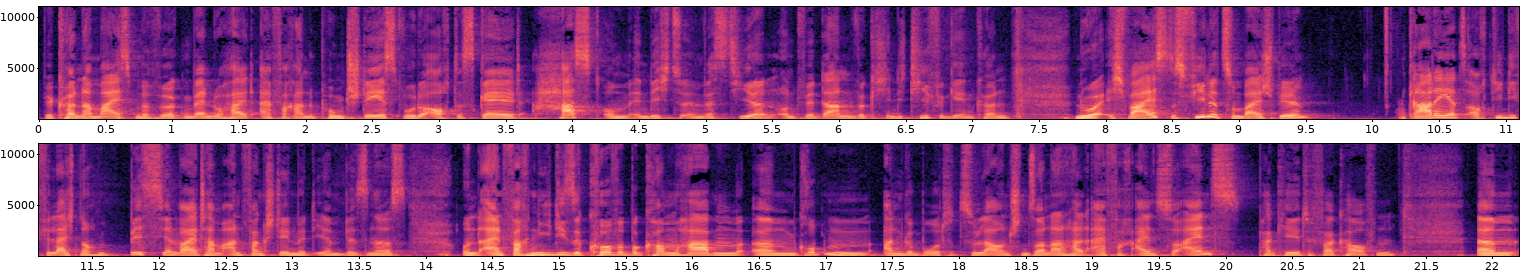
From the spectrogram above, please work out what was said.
wir können am meisten bewirken, wenn du halt einfach an einem Punkt stehst, wo du auch das Geld hast, um in dich zu investieren und wir dann wirklich in die Tiefe gehen können. Nur ich weiß, dass viele zum Beispiel Gerade jetzt auch die, die vielleicht noch ein bisschen weiter am Anfang stehen mit ihrem Business und einfach nie diese Kurve bekommen haben, ähm, Gruppenangebote zu launchen, sondern halt einfach eins zu eins Pakete verkaufen ähm,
